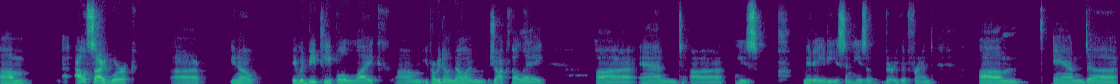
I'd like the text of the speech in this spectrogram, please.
Um, outside work, uh, you know, it would be people like, um, you probably don't know him, Jacques Vallée, uh, and uh, he's mid 80s and he's a very good friend. Um, and uh,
